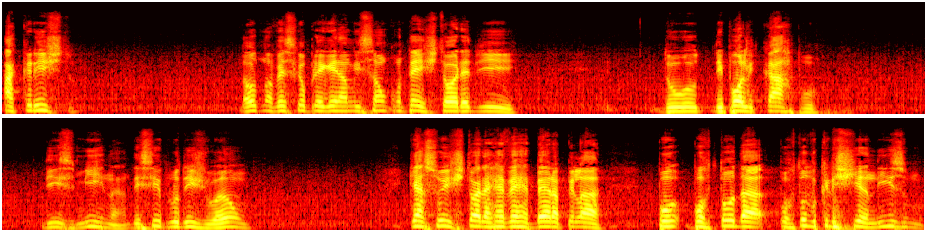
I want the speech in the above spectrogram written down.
a Cristo. Da última vez que eu preguei na missão, contei a história de, do, de Policarpo, de Esmirna, discípulo de João, que a sua história reverbera pela, por, por, toda, por todo o cristianismo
